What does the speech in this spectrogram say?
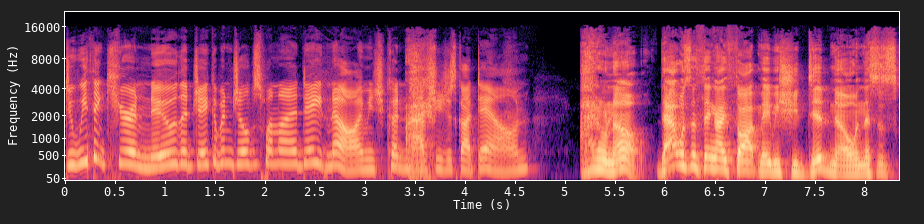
Do we think Kira knew that Jacob and Jill just went on a date? No, I mean she couldn't have. She just got down. I don't know. That was the thing I thought maybe she did know, and this is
